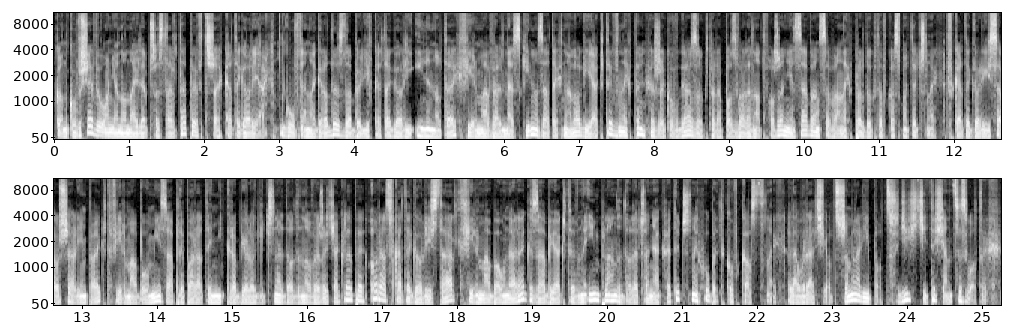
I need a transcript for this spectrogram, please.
W konkursie wyłoniono najlepsze startupy w trzech kategoriach. Główne nagrody zdobyli w kategorii Innotech firma Wellnesskin za technologię aktywnych pęcherzyków gazu, która pozwala na tworzenie zaawansowanych produktów kosmetycznych. W kategorii Social Impact firma Bumi za preparaty mikrobiologiczne do odnowy życia gleby oraz w kategorii Start firma Bownerek za bioaktywny implant do leczenia krytycznych ubytków kostnych. Laureaci otrzymali po 30 tysięcy złotych.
